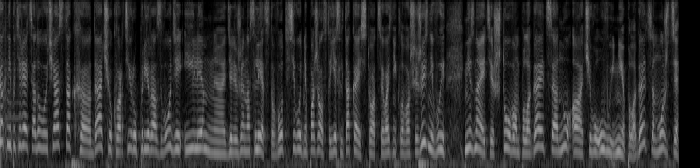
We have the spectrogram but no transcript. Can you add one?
Как не потерять садовый участок, э, дачу, квартиру при разводе или э, дележе наследства? Вот сегодня, пожалуйста, если такая ситуация возникла в вашей жизни, вы не знаете, что вам полагается, ну а чего, увы, не полагается, можете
